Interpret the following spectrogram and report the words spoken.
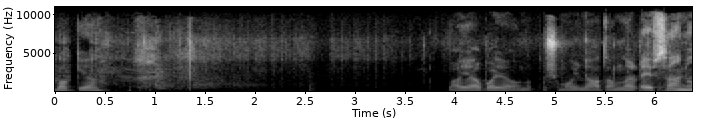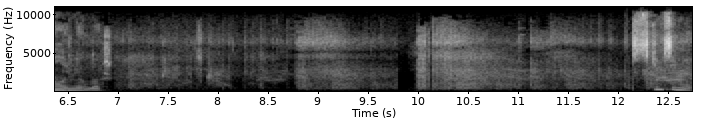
Bak ya. Baya baya unutmuşum oyunu adamlar. Efsane oynuyorlar. Siz kimsin mi?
